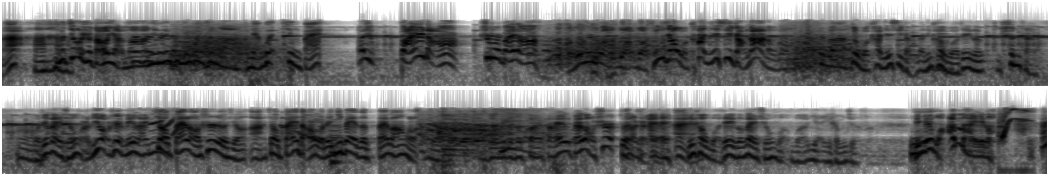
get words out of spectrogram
的啊，不就是导演吗？您您您贵姓啊？免贵，姓白。哎呦，白导是不是白导？我跟您说啊，我我从小我看您戏长大的，我跟您说，是吧就是我看您戏长大。您看我这个身材，嗯我这外形，反正李老师也没来，您叫白老师就行啊，叫白导，我这一辈子白忙活了，是吧？这个白白白老师，对白老师，对哎哎您看我这个外形，我我演一什么角色？您您给我安排一个，哎，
